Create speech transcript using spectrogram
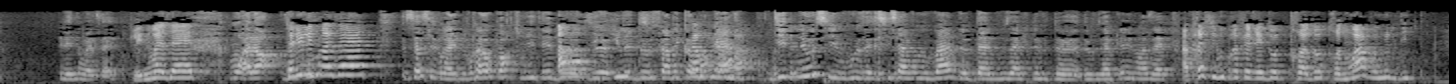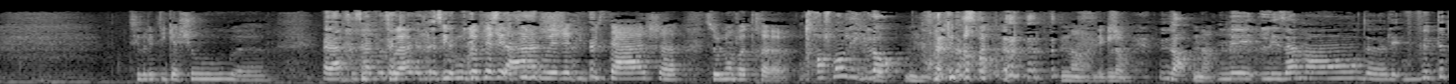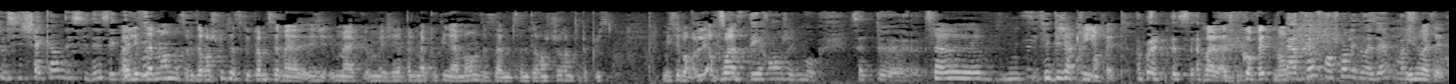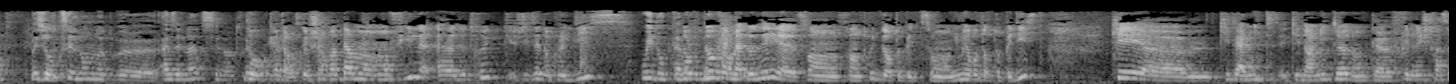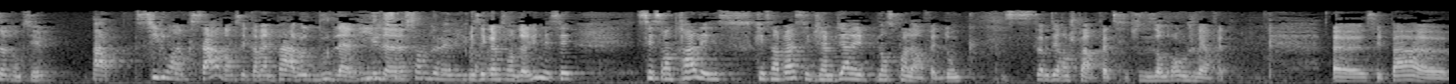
Les noisettes. Les noisettes. Bon, alors. Salut les noisettes. Ça, c'est vrai, une vraie opportunité de, Ah, c'est de, cute. de- de faire des commentaires. moi. Dites-nous si, vous, si ça vous va de, de vous, app- de, de- de vous appeler les noisettes. Après, si vous préférez d'autres d'autres noix, vous nous le dites. Si vous voulez petits cachous. euh, Voilà, c'est ça. Tu vois, si vous préférez, si vous préférez des pistaches, euh, selon votre. euh, Franchement, les glands. non, les glands. Non. Non. Mais les amandes, les... vous pouvez peut-être aussi chacun décider. C'est quoi Ouais, les amandes, ça me dérange plus parce que comme ça, m'a- ma- j'appelle ma copine amande, ça, ça me dérange toujours un petit peu plus. Mais c'est bon. Pour Ça te dérange le mot. Ça te. ça, euh, c'est déjà pris en fait. Voilà, c'est ça. Voilà, donc en fait, non. Mais après, franchement, les noisettes, moi Les je noisettes. Mais surtout Donc- que c'est le nom de notre. Euh, Hazelnut, c'est notre. Donc, attends, parce que je suis en train de perdre mon, mon fil euh, de trucs. Je disais donc le 10. Oui, donc t'as Donc, donc elle m'a donné euh, son, son truc d'orthopédiste, son numéro d'orthopédiste, qui est, euh, qui, est à Mitte- qui est dans Mitte, donc euh, Friedrichstrasse, donc c'est pas si loin que ça, donc c'est quand même pas à l'autre bout de la Mais ville. c'est euh, le centre de la ville. mais c'est quand même centre de la ville, mais c'est c'est central et ce qui est sympa, c'est que j'aime bien aller dans ce coin-là en fait, donc ça me dérange pas en fait, c'est des endroits où je vais en fait. Euh, c'est pas euh,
